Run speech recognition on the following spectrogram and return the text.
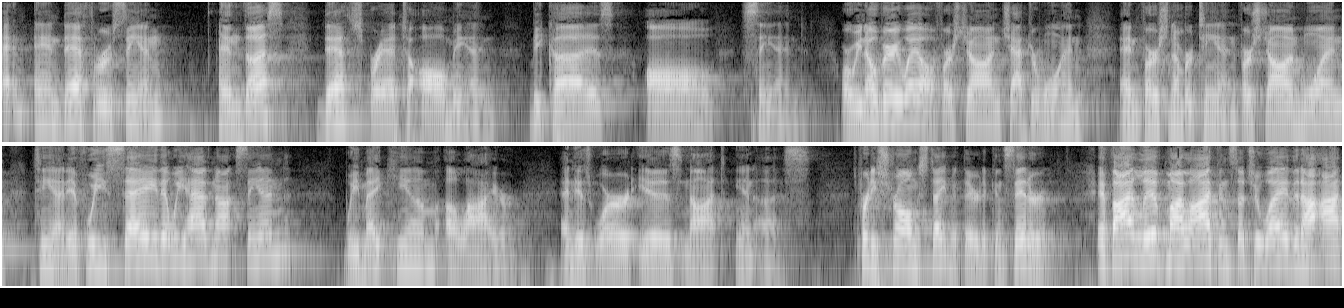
and, and death through sin, and thus death spread to all men because all sinned. Or we know very well 1 John chapter 1 and verse number 10. 1 John 1 10. If we say that we have not sinned, we make him a liar, and his word is not in us. It's a pretty strong statement there to consider. If I live my life in such a way that I,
